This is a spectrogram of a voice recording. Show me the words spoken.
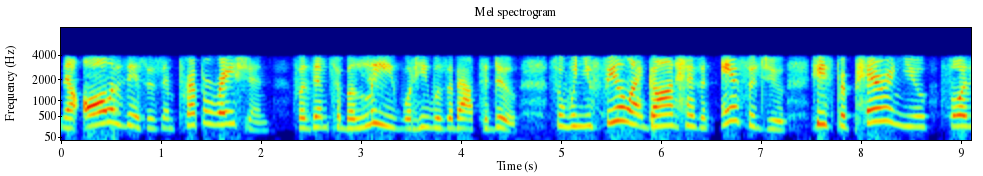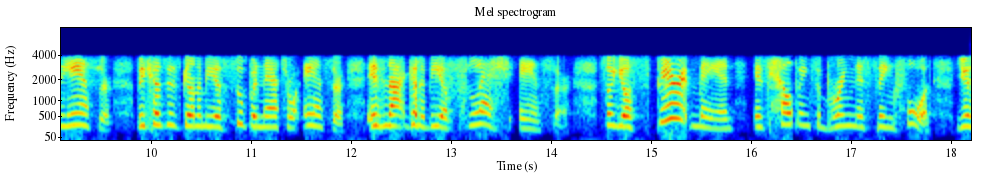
Now, all of this is in preparation for them to believe what he was about to do. So when you feel like God hasn't answered you, he's preparing you for the answer because it's going to be a supernatural answer. It's not going to be a flesh answer. So your spirit man is helping to bring this thing forth. Your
